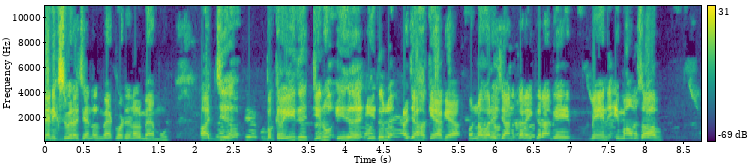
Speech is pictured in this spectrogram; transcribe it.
Dainik Savera channel ਮੈਂ ਤੁਹਾਡੇ ਨਾਲ ਮਹਿਮੂਦ। ਅੱਜ ਬਕਰੀਦ ਜਿਹਨੂੰ ਈਦ ਉਲ ਅਜ਼ਹਾ ਕਿਹਾ ਗਿਆ ਉਹਨਾਂ ਬਾਰੇ ਜਾਣਕਾਰੀ ਕਰਾਂਗੇ ਮੇਨ ਇਮਾਮ ਸਾਹਿਬ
